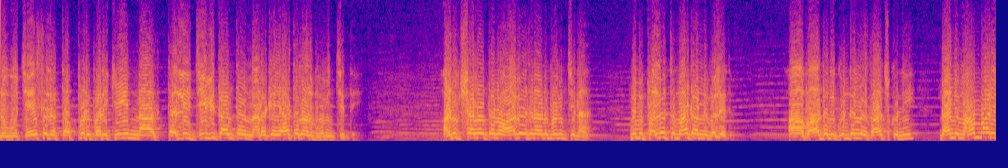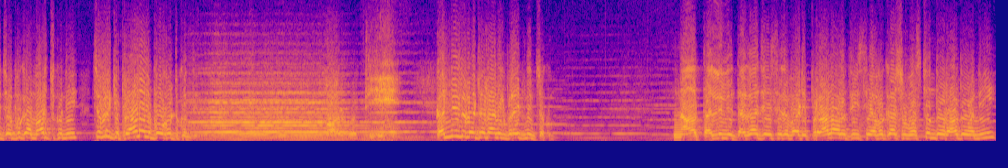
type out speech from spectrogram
నువ్వు చేసిన తప్పుడు పనికి నా తల్లి జీవితాంతం నరకయాతను అనుభవించింది. అనుక్షణం తను ఆవేదన అనుభవించిన నిన్ను పల్లెత్తు మాట అనివ్వలేదు ఆ బాధని గుండెల్లో దాచుకుని దాన్ని మహమ్మారి జబ్బుగా మార్చుకుని చివరికి ప్రాణాలు పోగొట్టుకుంది. పార్వతి. కన్నీళ్ళు పెట్టడానికి ప్రయత్నించకు. నా తల్లిని దగా చేసిన వాడి ప్రాణాలు తీసే అవకాశం వస్తుందో రాదో అని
